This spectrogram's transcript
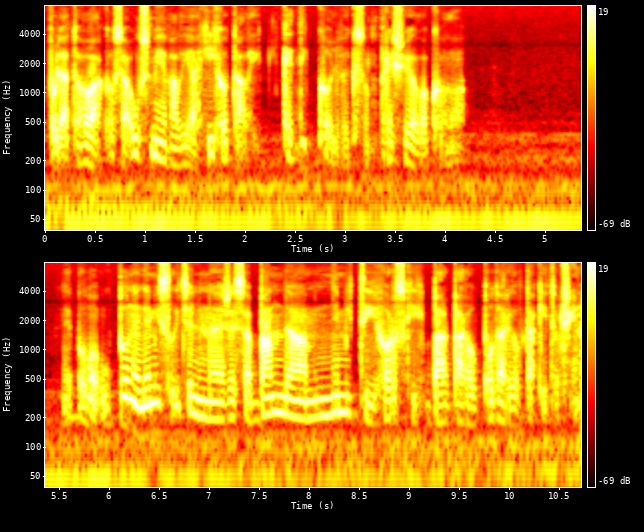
Podľa toho, ako sa usmievali a chichotali, kedykoľvek som prešiel okolo. Nebolo úplne nemysliteľné, že sa bandám nemitých horských barbarov podaril takýto čin.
